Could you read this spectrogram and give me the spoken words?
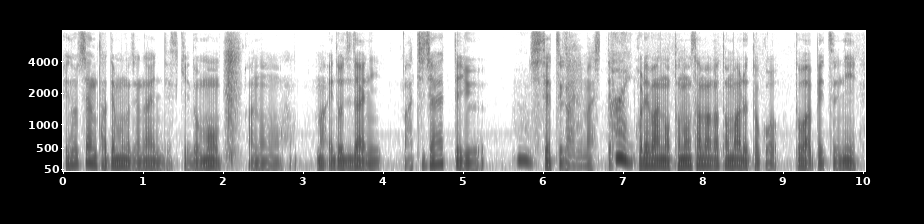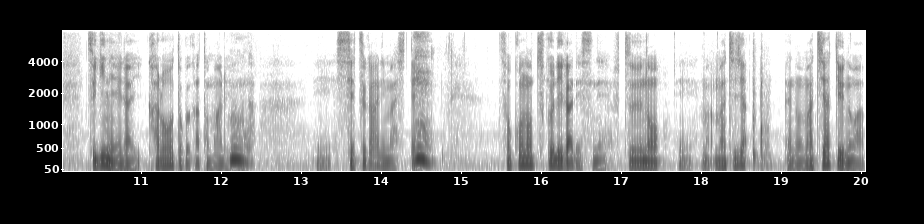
江戸時代の建物じゃないんですけども、あのまあ、江戸時代に町茶屋っていう施設がありまして、うんはい、これはあの殿様が泊まるとことは別に次に偉い家老とかが泊まるような、えー、施設がありまして、ええ、そこの作りがですね普通の、えーま、町茶あの町屋っていうのは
